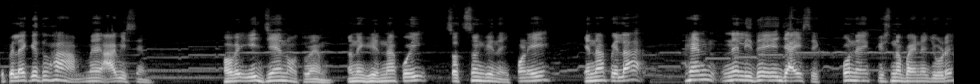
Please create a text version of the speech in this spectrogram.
તો પેલા કીધું, હા, મેં આવીશ એમ. હવે એ જૈન હતો એમ. અને ઘેરના કોઈ સત્સંગી નહીં. પણ એ એના પેલા ફ્રેન્ડને લીધે એ જાય છે. કોને? કૃષ્ણભાઈને જોડે.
